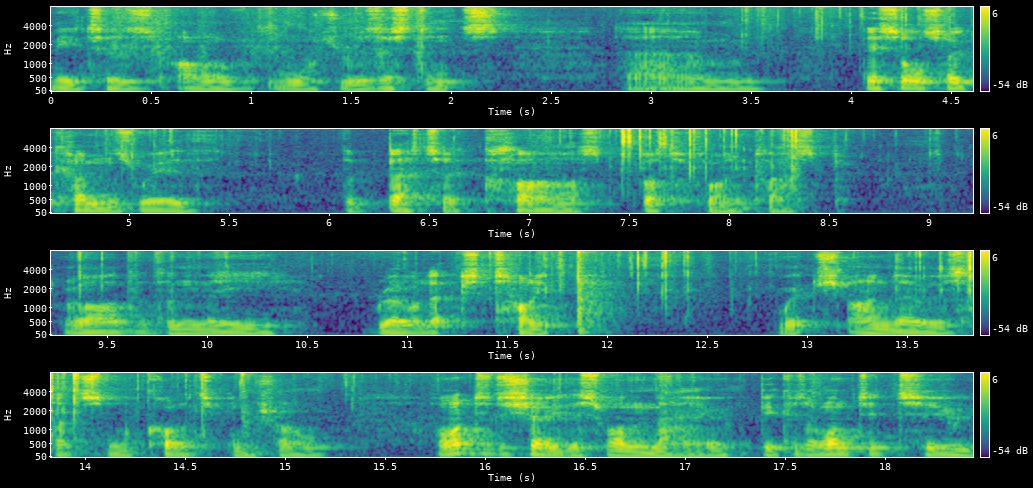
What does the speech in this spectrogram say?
meters of water resistance. Um, this also comes with the better clasp, butterfly clasp, rather than the Rolex type, which I know has had some quality control. I wanted to show you this one now because I wanted to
